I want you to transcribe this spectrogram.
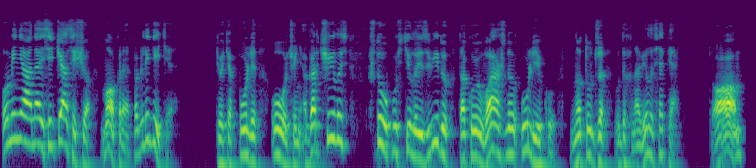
У меня она и сейчас еще мокрая, поглядите». Тетя Поля очень огорчилась, что упустила из виду такую важную улику, но тут же вдохновилась опять. «Том,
